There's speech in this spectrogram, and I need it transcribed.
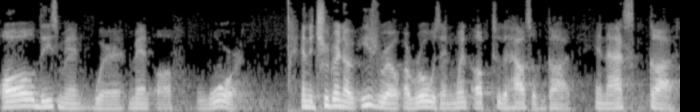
All these men were men of war. And the children of Israel arose and went up to the house of God and asked God,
